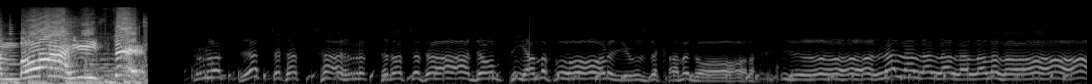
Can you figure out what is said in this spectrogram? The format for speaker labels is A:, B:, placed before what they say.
A: him, boy! He's thick!
B: Don't pee on the floor, use the Commodore. Yeah, la la la la la la la la.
